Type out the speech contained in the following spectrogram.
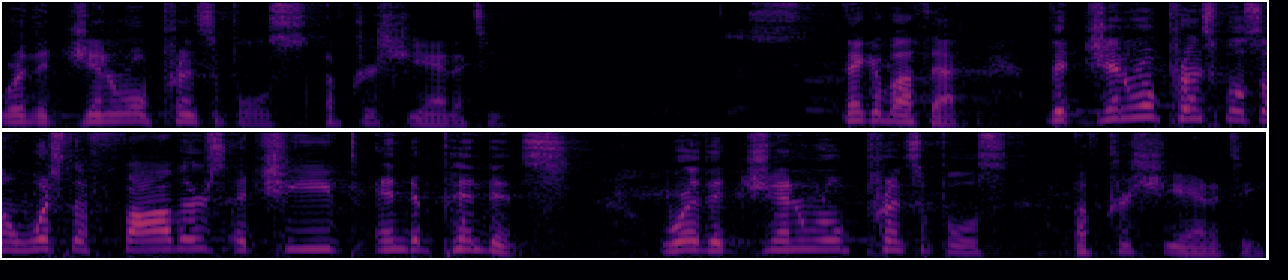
were the general principles of Christianity. Think about that. The general principles on which the fathers achieved independence were the general principles of Christianity.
